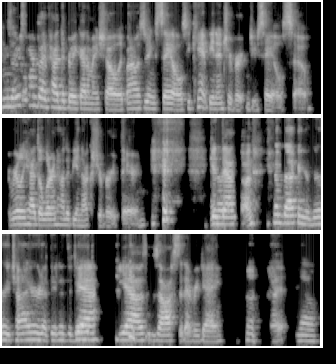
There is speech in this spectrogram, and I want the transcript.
I mean, so, there's times I've had to break out of my shell. Like when I was doing sales, you can't be an introvert and do sales. So I really had to learn how to be an extrovert there and get and that done. Come back and you're very tired at the end of the day. Yeah. Yeah, I was exhausted every day. No,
